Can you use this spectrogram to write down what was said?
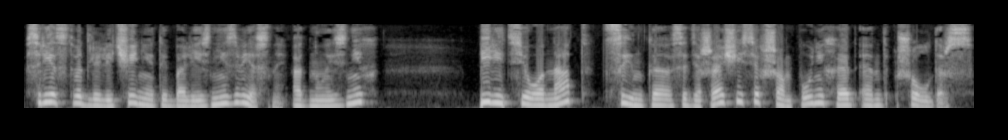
Средства для лечения этой болезни известны. Одно из них – перитионат цинка, содержащийся в шампуне Head and Shoulders.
